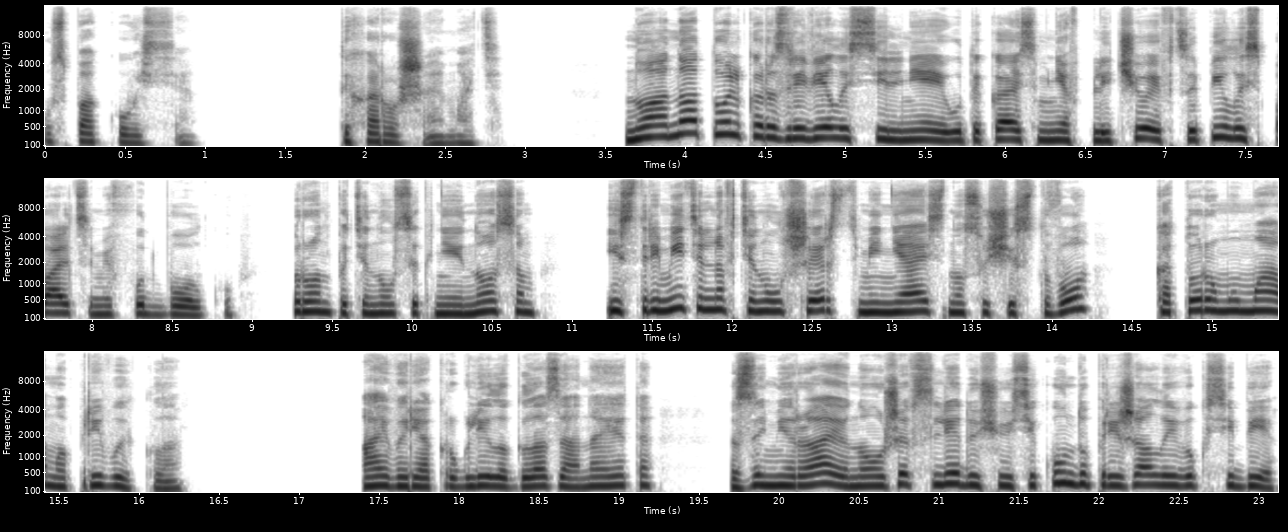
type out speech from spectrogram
«Успокойся. Ты хорошая мать». Но она только разревелась сильнее, утыкаясь мне в плечо и вцепилась пальцами в футболку. Рон потянулся к ней носом и стремительно втянул шерсть, меняясь на существо, к которому мама привыкла. Айвори округлила глаза на это, замирая, но уже в следующую секунду прижала его к себе,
